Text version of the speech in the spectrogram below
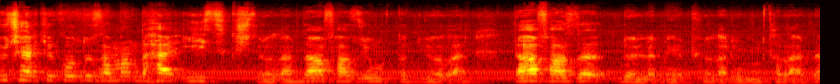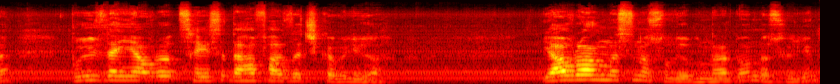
3 erkek olduğu zaman daha iyi sıkıştırıyorlar. Daha fazla yumurtlatıyorlar. Daha fazla dölleme yapıyorlar yumurtalarda. Bu yüzden yavru sayısı daha fazla çıkabiliyor. Yavru alması nasıl oluyor bunlarda onu da söyleyeyim.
